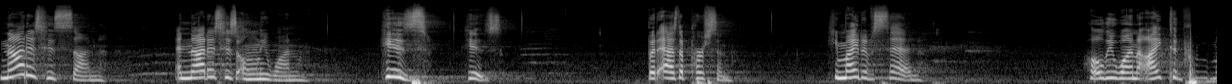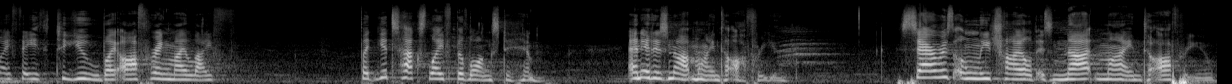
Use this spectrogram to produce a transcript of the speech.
not as his son and not as his only one, his, his, but as a person, he might have said, Holy One, I could prove my faith to you by offering my life. But Yitzhak's life belongs to him and it is not mine to offer you. Sarah's only child is not mine to offer you.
